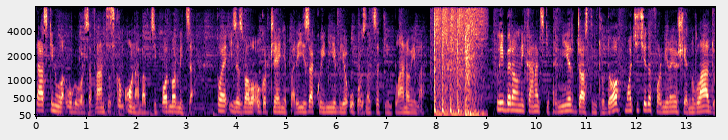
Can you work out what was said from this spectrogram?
raskinula ugovor sa Francuskom o nabavci podmornica. To je izazvalo ogorčenje Pariza koji nije bio upoznat sa tim planovima. Liberalni kanadski premijer Justin Trudeau moći će da formira još jednu vladu,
